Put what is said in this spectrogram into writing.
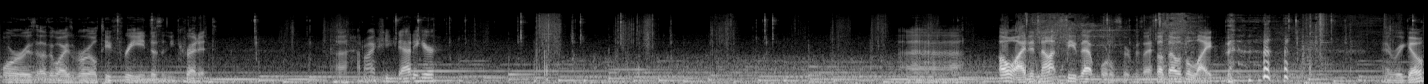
or is otherwise royalty-free and doesn't need credit. Uh, how do I actually get out of here? Oh, I did not see that portal surface, I thought that was a light. there we go.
